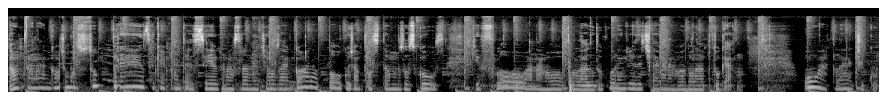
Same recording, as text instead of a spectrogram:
Vamos falar agora de uma surpresa que aconteceu, que nós transmitimos agora há pouco, já postamos os gols que Flow narrou pro lado do Corinthians e Thiago narrou do lado do Galo. O Atlético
